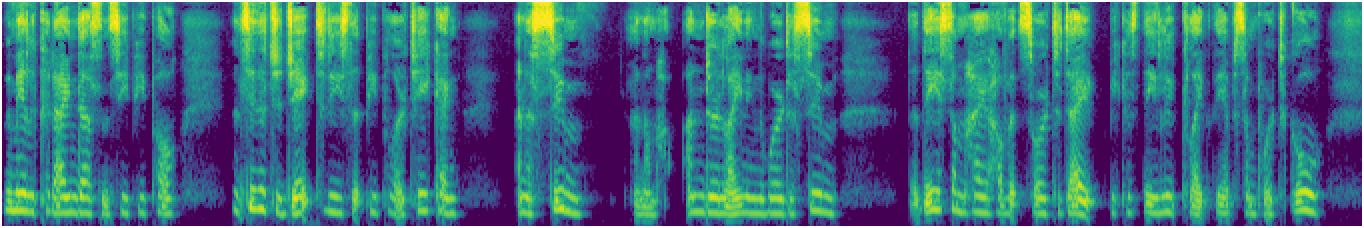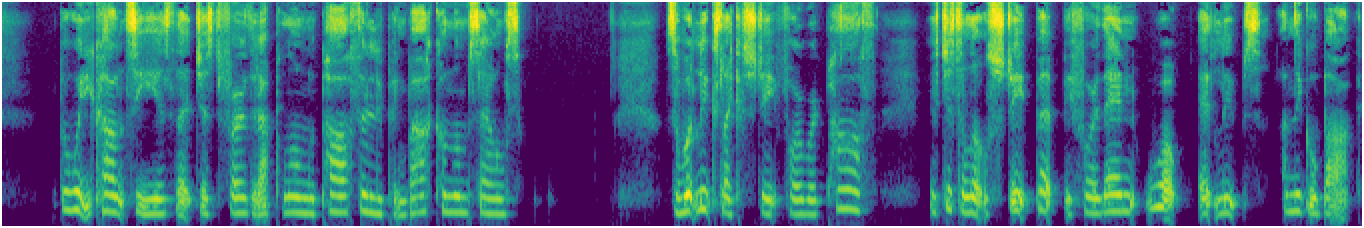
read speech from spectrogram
We may look around us and see people and see the trajectories that people are taking and assume, and I'm underlining the word assume, that they somehow have it sorted out because they look like they have somewhere to go. But what you can't see is that just further up along the path, they're looping back on themselves. So, what looks like a straightforward path is just a little straight bit before then, whoop, it loops and they go back.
